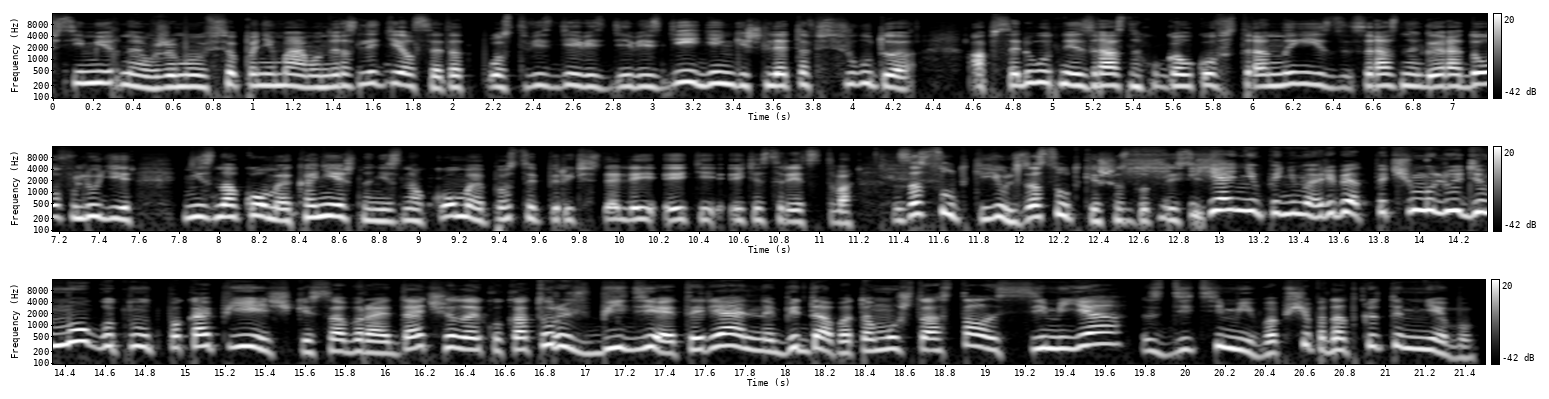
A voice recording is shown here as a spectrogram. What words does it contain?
всемирная, уже мы все понимаем. Он разлетелся, этот пост, везде, везде, везде, и деньги шли отовсюду, абсолютно из разных уголков страны, из разных городов. Люди незнакомые, конечно, незнакомые, просто перечисляли эти, эти средства. За сутки, Юль, за сутки 600 тысяч. Я не понимаю, ребят, почему люди могут ну, по копеечке собрать, да, человеку, который в беде, это реально беда, потому что осталась семья с детьми вообще под открытым небом.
